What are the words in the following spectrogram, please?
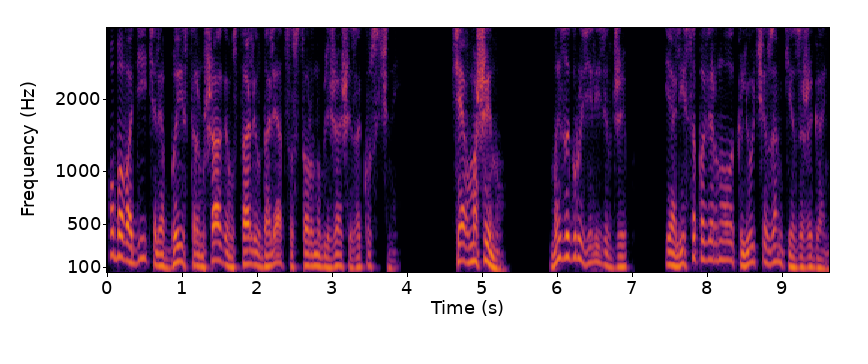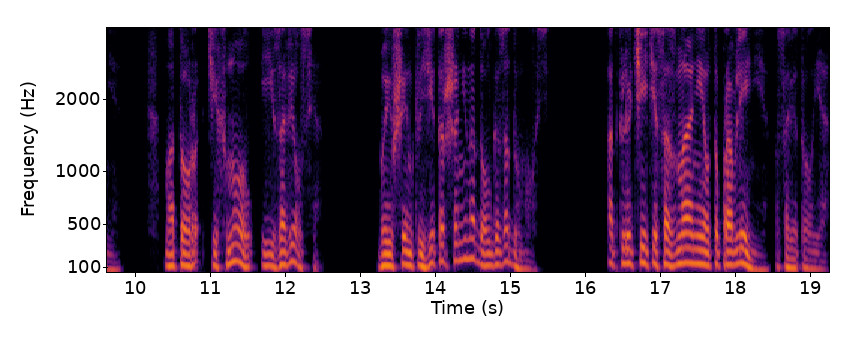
оба водителя быстрым шагом стали удаляться в сторону ближайшей закусочной. «Все в машину!» Мы загрузились в джип, и Алиса повернула ключи в замке зажигания. Мотор чихнул и завелся. Бывшая инквизиторша ненадолго задумалась. «Отключите сознание от управления», — посоветовал я,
